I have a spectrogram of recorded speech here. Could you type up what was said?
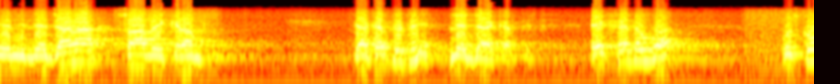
یعنی لے جانا صحابہ کرام کیا کرتے تھے؟ لے جایا کرتے تھے۔ ایک فائدہ ہوا، اس کو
